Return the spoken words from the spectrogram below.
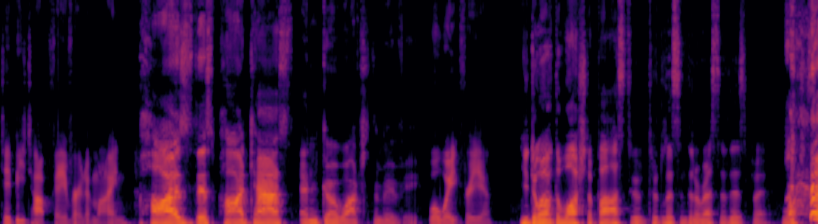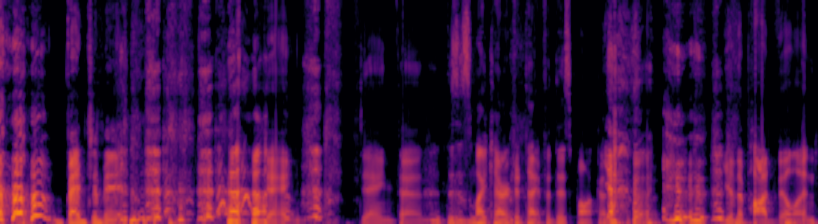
tippy top favorite of mine. Pause this podcast and go watch the movie. We'll wait for you. You don't have to watch the past to, to listen to the rest of this, but watch the Benjamin. Dang. Dang, Ben. This is my character type for this podcast. Yeah. You're the pod villain.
